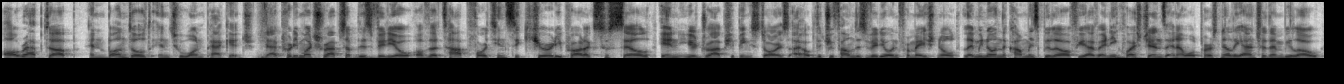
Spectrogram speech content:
all wrapped up and bundled into one package. That pretty much wraps up this video of the top 14 security products to sell in your dropshipping stores. I hope that you found this video informational. Let me know in the comments below if you have any questions and I will personally answer them below.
